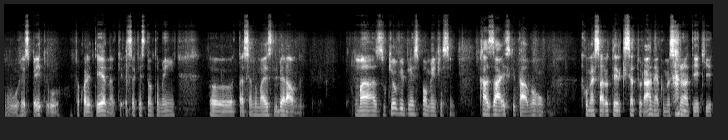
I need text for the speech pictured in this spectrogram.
o respeito para a quarentena, essa questão também está uh, sendo mais liberal, né? Mas o que eu vi principalmente assim, casais que estavam começaram a ter que se aturar, né? Começaram a ter que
